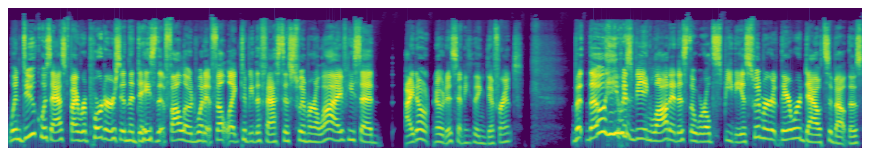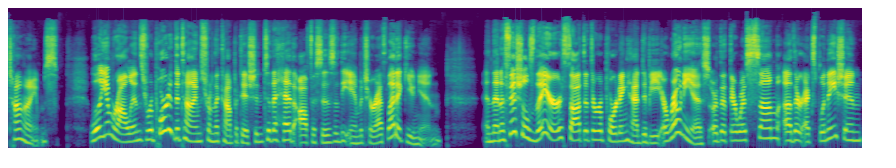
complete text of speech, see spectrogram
When Duke was asked by reporters in the days that followed what it felt like to be the fastest swimmer alive, he said, I don't notice anything different. But though he was being lauded as the world's speediest swimmer, there were doubts about those times. William Rawlins reported the times from the competition to the head offices of the Amateur Athletic Union. And then officials there thought that the reporting had to be erroneous or that there was some other explanation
